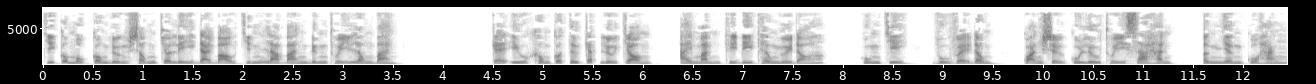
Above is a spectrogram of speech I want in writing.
Chỉ có một con đường sống cho Lý Đại Bảo chính là bán đứng Thủy Long Bang. Kẻ yếu không có tư cách lựa chọn, ai mạnh thì đi theo người đó. Huống chi, Vu Vệ Đông, quản sự của Lưu Thủy Sa Hành, ân nhân của hắn,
